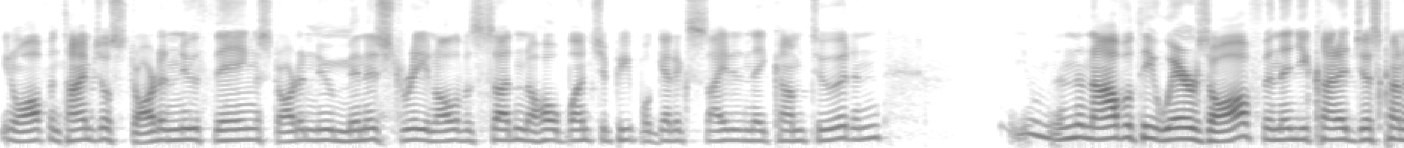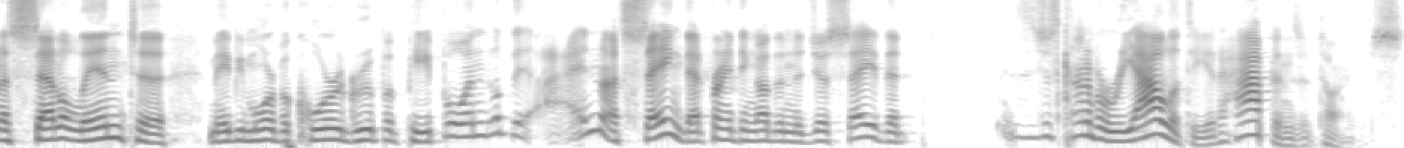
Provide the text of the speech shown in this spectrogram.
You know, oftentimes you'll start a new thing, start a new ministry, and all of a sudden a whole bunch of people get excited and they come to it. And you know, then the novelty wears off, and then you kind of just kind of settle into maybe more of a core group of people. And look, I'm not saying that for anything other than to just say that it's just kind of a reality. It happens at times.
